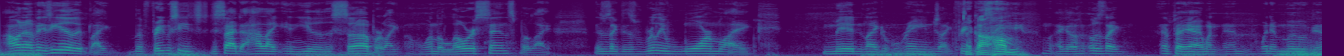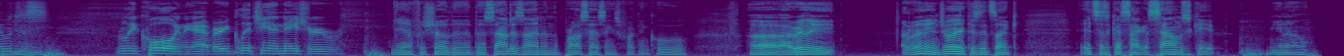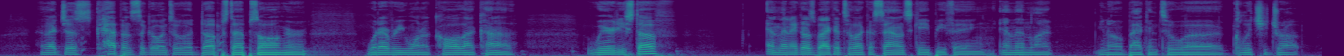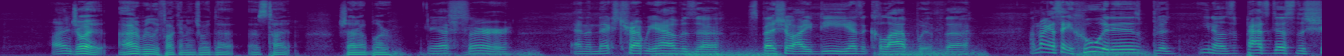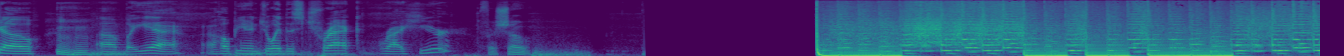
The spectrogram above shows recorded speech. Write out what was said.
I don't know if it's either like the frequency decide to highlight in either the sub or like one of the lower synths, but like there's like this really warm like mid like range like frequency. Like a hum. Like a, it was like but yeah when and when it moved it was just Mm-hmm. Really cool and yeah very glitchy in nature. Yeah, for sure. The the sound design and the processing is fucking cool. Uh, I really, I really enjoy it because it's like, it's like a, it's like a soundscape, you know, and that just happens to go into a dubstep song or whatever you want to call that kind of weirdy stuff, and then it goes back into like a soundscapey thing, and then like, you know, back into a glitchy drop. I enjoy it. I really fucking enjoyed that. That's tight. Shout out Blur. Yes, sir. And the next track we have is a special ID. He has a collab with. Uh, I'm not gonna say who it is, but you know, it's a past just the show. Mm-hmm. Uh, but yeah, I hope you enjoyed this track right here. For sure. Yeah,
